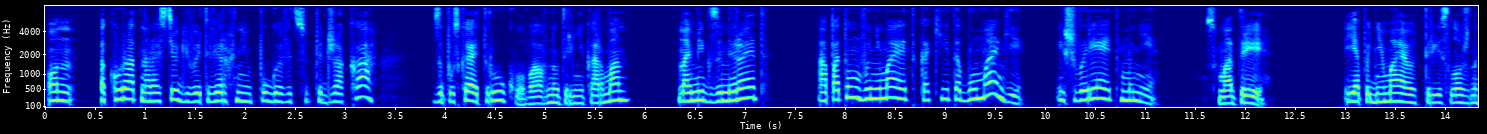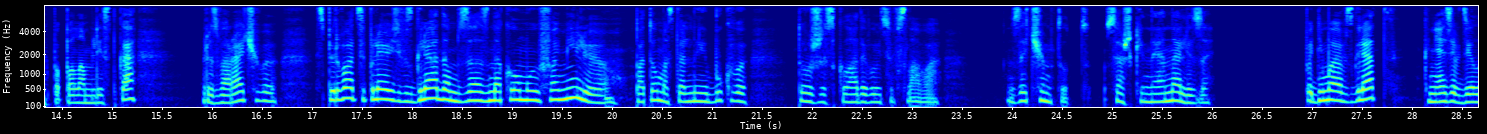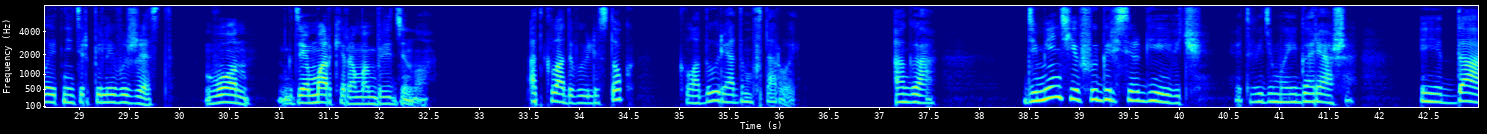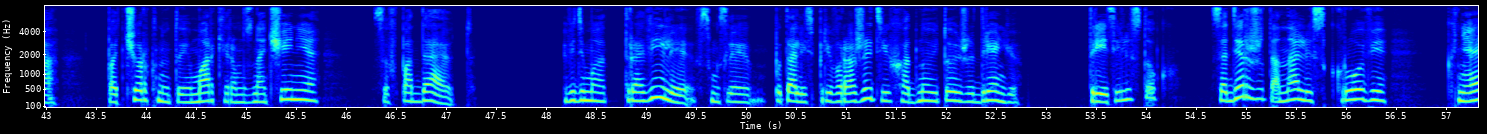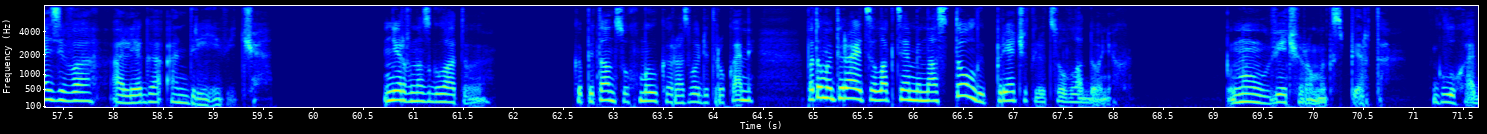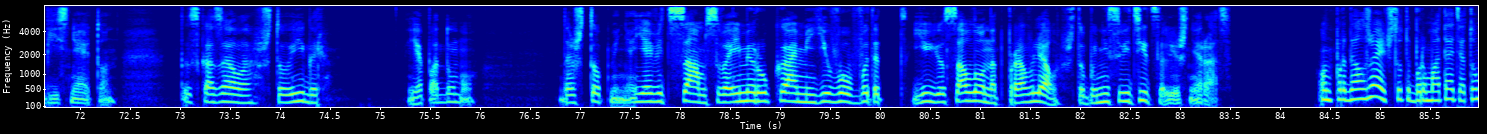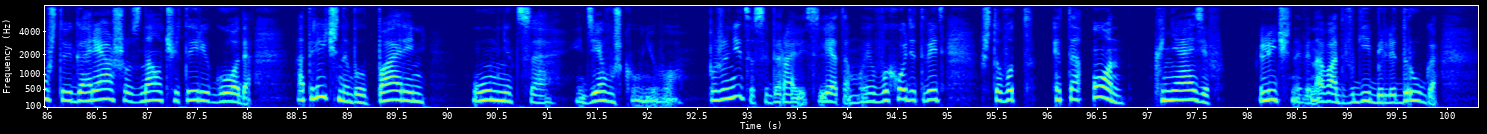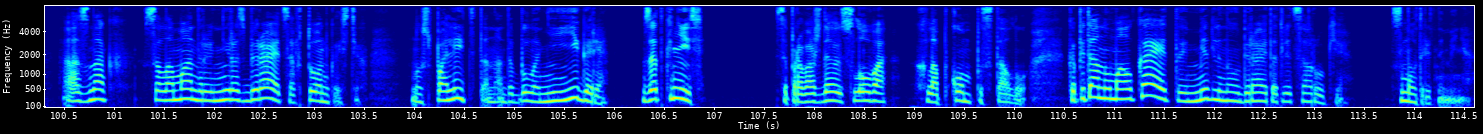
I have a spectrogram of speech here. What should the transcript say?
Он аккуратно расстегивает верхнюю пуговицу пиджака, запускает руку во внутренний карман, на миг замирает, а потом вынимает какие-то бумаги и швыряет мне. «Смотри». Я поднимаю три сложных пополам листка — Разворачиваю. Сперва цепляюсь взглядом за знакомую фамилию, потом остальные буквы тоже складываются в слова. Зачем тут Сашкины анализы? Поднимаю взгляд, Князев делает нетерпеливый жест. Вон, где маркером обведено. Откладываю листок, кладу рядом второй. Ага. Дементьев Игорь Сергеевич. Это, видимо, Игоряша. И да, подчеркнутые маркером значения совпадают. Видимо, травили, в смысле, пытались приворожить их одной и той же дрянью. Третий листок содержит анализ крови Князева Олега Андреевича. Нервно сглатываю. Капитан с ухмылкой разводит руками, потом опирается локтями на стол и прячет лицо в ладонях. «Ну, вечером эксперта», — глухо объясняет он. Ты сказала, что Игорь. Я подумал, да чтоб меня, я ведь сам своими руками его в этот ее салон отправлял, чтобы не светиться лишний раз. Он продолжает что-то бормотать о том, что Игоряшу знал четыре года. Отличный был парень, умница и девушка у него. Пожениться собирались летом, и выходит ведь, что вот это он, Князев, лично виноват в гибели друга, а знак Саламандры не разбирается в тонкостях. Но спалить-то надо было не Игоря. Заткнись! Сопровождаю слово хлопком по столу. Капитан умолкает и медленно убирает от лица руки. Смотрит на меня.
